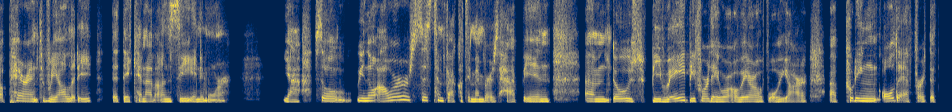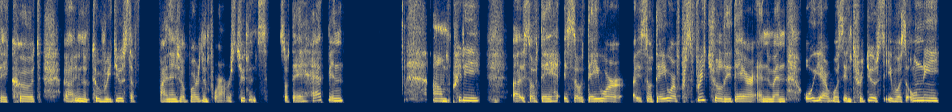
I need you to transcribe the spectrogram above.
apparent reality that they cannot unsee anymore. Yeah. So, you know, our system faculty members have been um, those be way before they were aware of OER, uh, putting all the effort that they could, uh, you know, to reduce the financial burden for our students. So they have been um, pretty uh, so they so they were so they were spiritually there. And when OER was introduced it was only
